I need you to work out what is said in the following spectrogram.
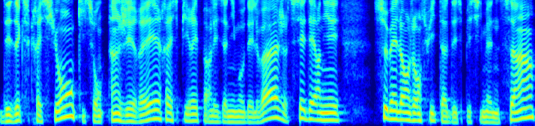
des excrétions qui sont ingérées, respirées par les animaux d'élevage. Ces derniers se mélangent ensuite à des spécimens sains.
